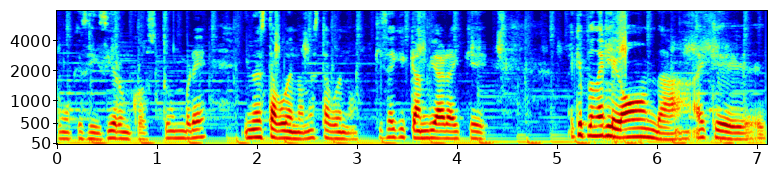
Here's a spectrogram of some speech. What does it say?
como que se hicieron costumbre y no está bueno, no está bueno. Quizá hay que cambiar, hay que, hay que ponerle onda, hay que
